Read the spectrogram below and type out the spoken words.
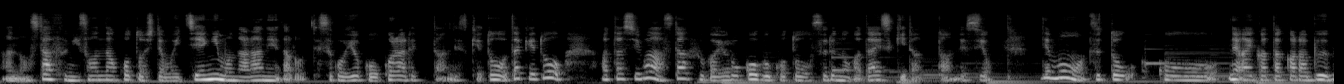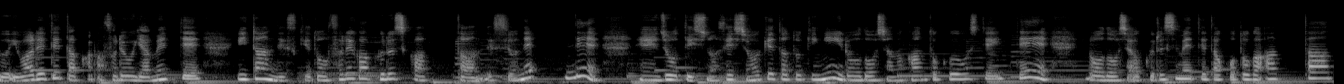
あの、スタッフにそんなことしても1円にもならねえだろうってすごいよく怒られてたんですけど、だけど、私はスタッフが喜ぶことをするのが大好きだったんですよ。でも、ずっと、こう、ね、相方からブーブー言われてたから、それをやめていたんですけど、それが苦しかったんですよね。で、えージョーティッシュのセッションを受けた時に労働者の監督をしていて労働者を苦しめてたことがあってたっ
